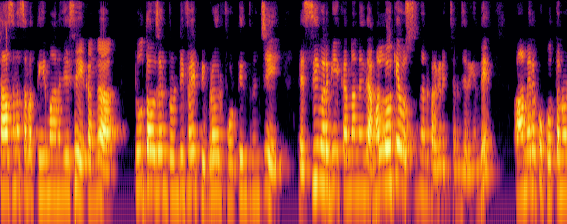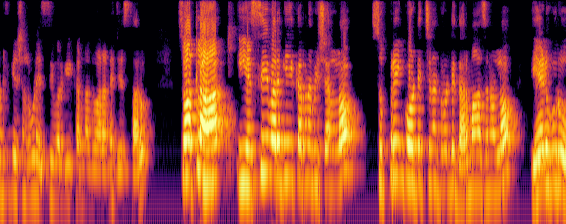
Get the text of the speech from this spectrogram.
శాసనసభ తీర్మానం చేసి ఏకంగా two thousand twenty five February fourteenth నుంచి ఎస్సీ వర్గీకరణ అనేది అమల్లోకే వస్తుందని ప్రకటించడం జరిగింది. ఆ మేరకు కొత్త నోటిఫికేషన్లు కూడా ఎస్సీ వర్గీకరణ ద్వారానే చేస్తారు. సో అట్లా ఈ ఎస్సీ వర్గీకరణ విషయంలో సుప్రీంకోర్టు ఇచ్చినటువంటి ధర్మాసనంలో ఏడుగురు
